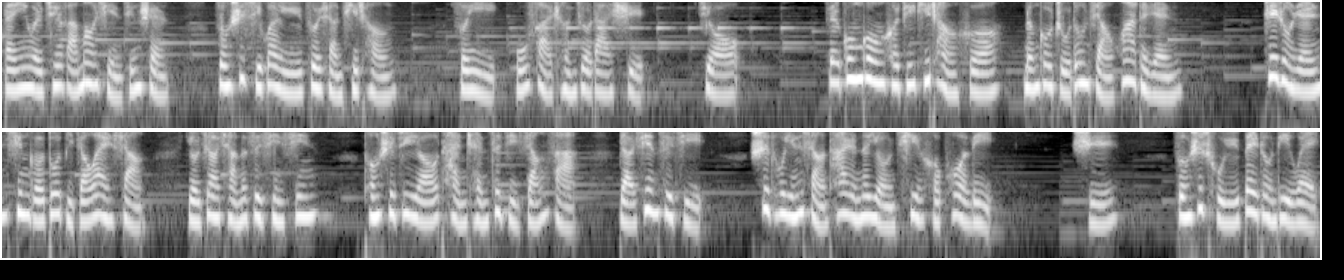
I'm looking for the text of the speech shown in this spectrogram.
但因为缺乏冒险精神，总是习惯于坐享其成，所以无法成就大事。九，在公共和集体场合能够主动讲话的人，这种人性格多比较外向，有较强的自信心，同时具有坦陈自己想法。表现自己，试图影响他人的勇气和魄力。十，总是处于被动地位，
